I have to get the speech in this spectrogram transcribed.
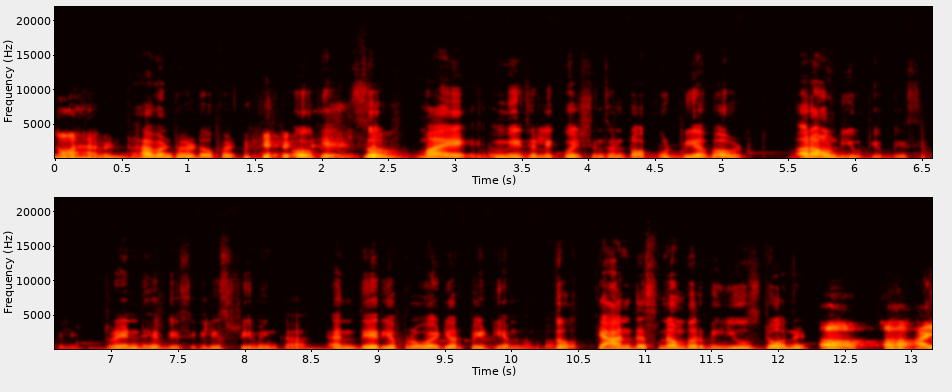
no, I haven't. Haven't heard of it. okay, so no. my majorly questions and talk would be about around YouTube basically. Trend है basically streaming ka, and there you provide your Paytm number. So can this number be used on it? Uh, uh, I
